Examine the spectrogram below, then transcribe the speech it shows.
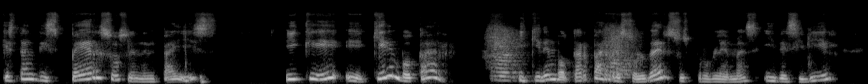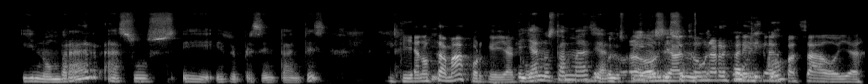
que están dispersos en el país y que eh, quieren votar y quieren votar para resolver sus problemas y decidir y nombrar a sus eh, representantes. Y que ya no está más, porque ya, que ya no está más, ya Los Pinos ya es una referencia del pasado ya.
